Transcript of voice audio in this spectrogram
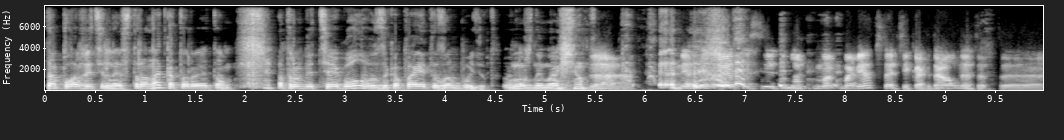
та положительная сторона, которая там отрубит тебе голову, закопает и забудет в нужный момент. Да. Мне, мне нравится этот момент, кстати, когда он этот э,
